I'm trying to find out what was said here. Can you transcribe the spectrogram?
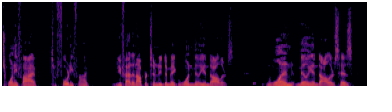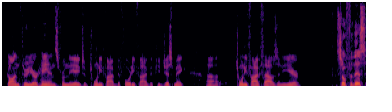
25 to 45, you've had an opportunity to make $1 million. $1 million has gone through your hands from the age of 25 to 45 if you just make uh, 25,000 a year. So for this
